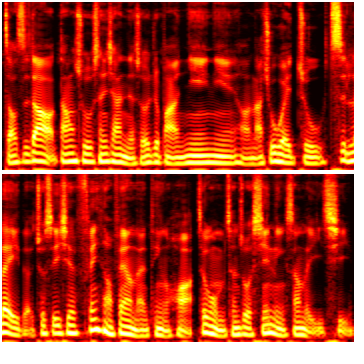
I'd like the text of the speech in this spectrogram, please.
早知道当初生下你的时候就把你捏一捏，哈，拿去喂猪之类的，就是一些非常非常难听的话。这个我们称作心灵上的遗弃。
